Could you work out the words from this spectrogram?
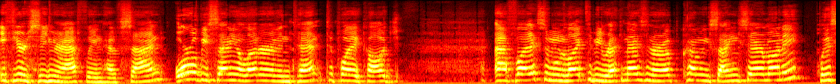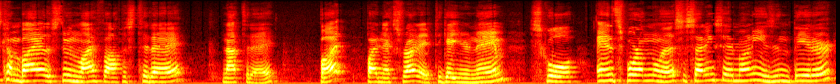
If you're a senior athlete and have signed or will be signing a letter of intent to play college athletics and would like to be recognized in our upcoming signing ceremony, please come by the Student Life office today, not today, but by next Friday to get your name, school, and sport on the list. The signing ceremony is in theater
